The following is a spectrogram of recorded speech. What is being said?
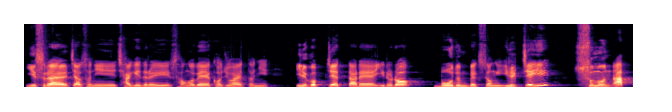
이스라엘 자손이 자기들의 성읍에 거주하였더니 일곱째 달에 이르러 모든 백성이 일제히 수문 앞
